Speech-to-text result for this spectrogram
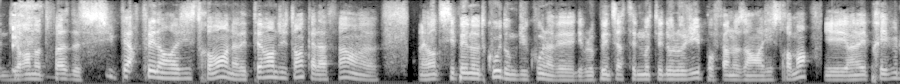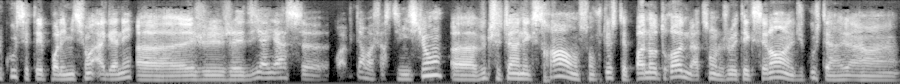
durant notre phase de super play d'enregistrement, on avait tellement du temps qu'à la fin, euh, on avait anticipé notre coup, donc du coup, on avait développé une certaine méthodologie pour faire nos enregistrements, et on avait prévu le coup, c'était pour l'émission à gagner. Euh, j'avais dit à Yas, putain, on va faire cette émission. Vu que c'était un extra, on s'en foutait, c'était pas notre run, mais attention, le jeu était excellent, et du coup, c'était un, un,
